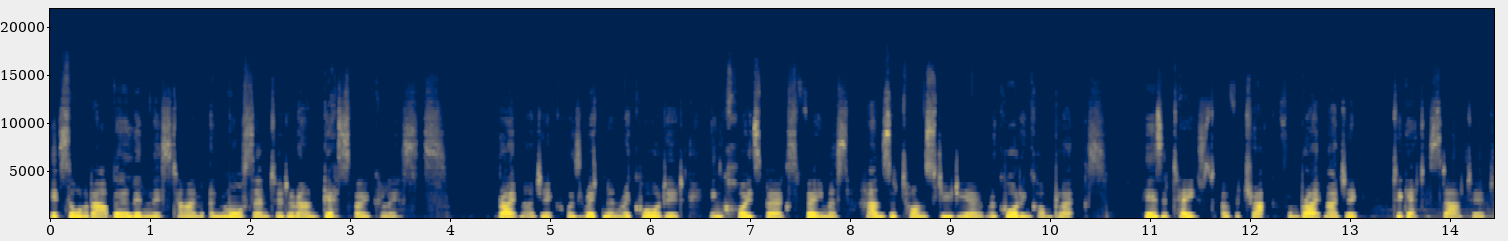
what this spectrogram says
It's all about Berlin this time and more centred around guest vocalists. Bright Magic was written and recorded in Kreuzberg's famous Hansa Ton studio recording complex. Here's a taste of a track from Bright Magic to get us started.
